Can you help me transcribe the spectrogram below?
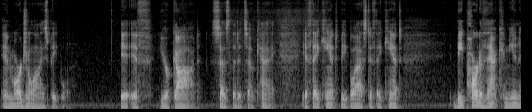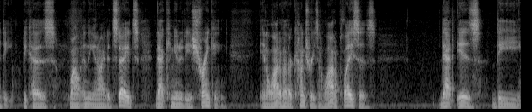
and marginalize people if your God says that it's okay. If they can't be blessed, if they can't be part of that community, because while in the United States, that community is shrinking. In a lot of other countries, in a lot of places, that is the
